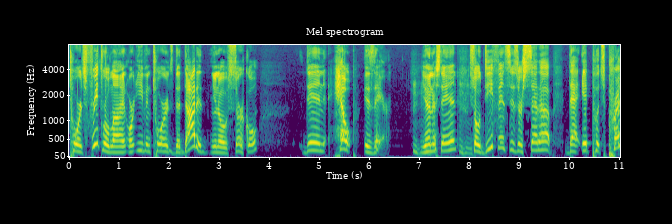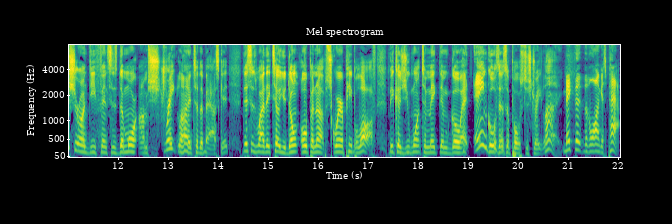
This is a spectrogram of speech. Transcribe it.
towards free throw line or even towards the dotted, you know, circle, then help is there. You understand? Mm-hmm. So defenses are set up that it puts pressure on defenses the more I'm straight line to the basket. This is why they tell you don't open up, square people off, because you want to make them go at angles as opposed to straight line Make the, the longest path.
